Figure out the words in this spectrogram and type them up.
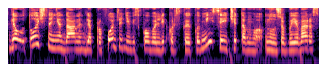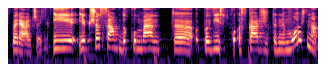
для уточнення даних, для проходження військово-лікарської комісії чи там ну вже бойове розпорядження. І якщо сам документ повістку оскаржити не можна.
